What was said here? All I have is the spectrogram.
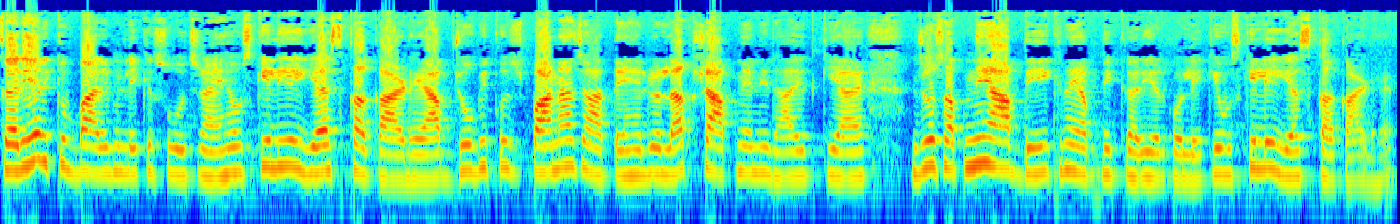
करियर के बारे में लेके सोच रहे हैं, उसके लिए यस का कार्ड है। आप जो भी कुछ पाना चाहते हैं, जो लक्ष्य आपने निर्धारित किया है, जो सपने आप देख रहे हैं अपने करियर को लेके, उसके लिए यस का कार्ड है।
